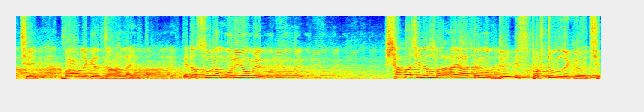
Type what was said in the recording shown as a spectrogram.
আছে বা অনেকের জানা নাই। এটা সুরা মরিয়মের সাতাশি নম্বর আয়াতের মধ্যে স্পষ্ট উল্লেখ রয়েছে।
